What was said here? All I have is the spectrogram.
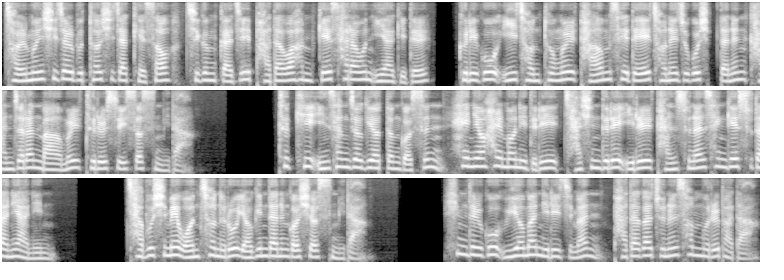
젊은 시절부터 시작해서 지금까지 바다와 함께 살아온 이야기들, 그리고 이 전통을 다음 세대에 전해주고 싶다는 간절한 마음을 들을 수 있었습니다. 특히 인상적이었던 것은 해녀 할머니들이 자신들의 일을 단순한 생계 수단이 아닌 자부심의 원천으로 여긴다는 것이었습니다. 힘들고 위험한 일이지만 바다가 주는 선물을 받아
